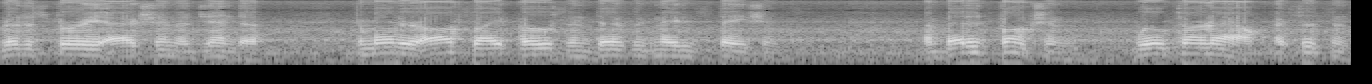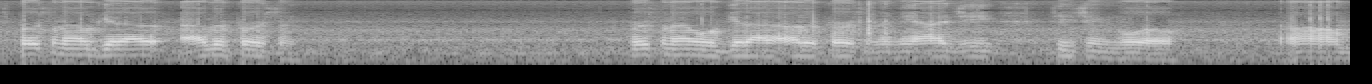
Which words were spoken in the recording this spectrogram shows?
Registry Action Agenda. Commander off-site posts and designated stations. Embedded function will turn out. Assistance personnel get out other person. Personnel will get out other person in the IG teaching world. Um,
